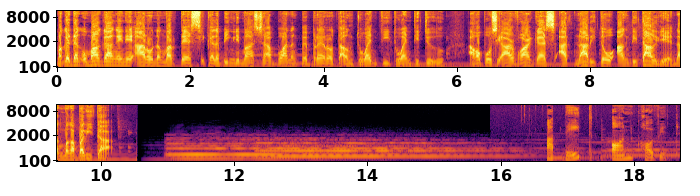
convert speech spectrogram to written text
Magandang umaga ngayon ay araw ng Martes, ikalabing lima sa buwan ng Pebrero taong 2022. Ako po si R. Vargas at narito ang detalye ng mga balita. Update on COVID.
